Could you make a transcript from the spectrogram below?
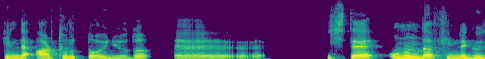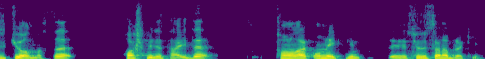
Filmde Arturut da oynuyordu. Ee, işte onun da filmde gözüküyor olması hoş bir detaydı. Son olarak onu ekleyeyim. Ee, sözü sana bırakayım.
